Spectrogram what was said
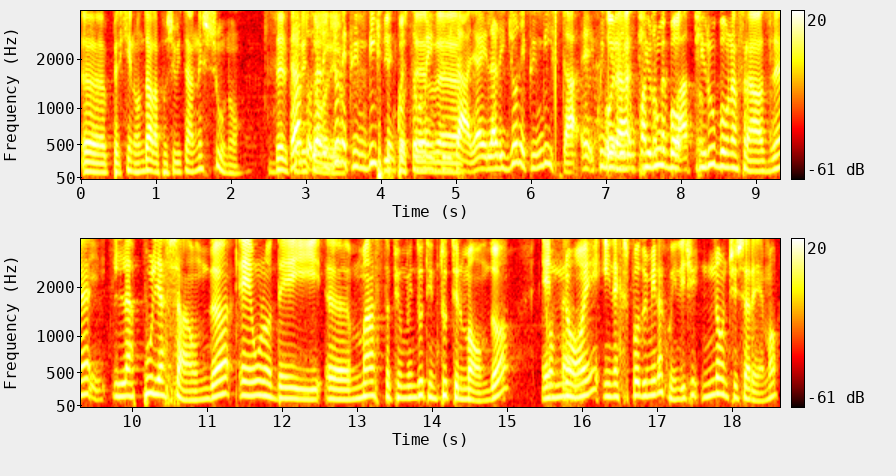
Eh, perché non dà la possibilità a nessuno del Peraltro la territorio regione più in vista in questo poter, momento in Italia è la regione più in vista e Ora ti 4x4 rubo, ti rubo una frase, la Puglia Sound è uno dei eh, must più venduti in tutto il mondo e Confermo. noi in Expo 2015 non ci saremo,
